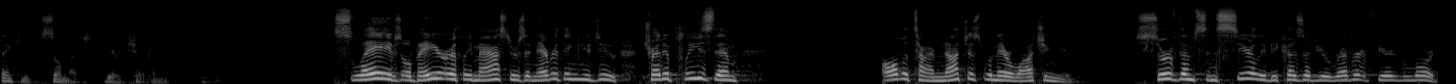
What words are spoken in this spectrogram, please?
Thank you so much, dear children. Slaves, obey your earthly masters in everything you do. Try to please them all the time, not just when they're watching you. Serve them sincerely because of your reverent fear of the Lord.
